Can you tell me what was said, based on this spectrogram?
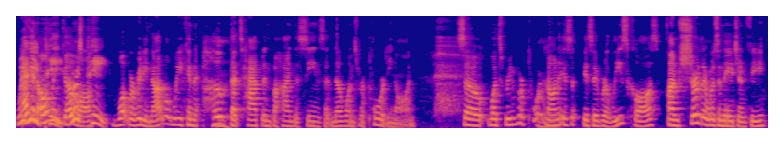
We I can only Pete. go Where's off Pete? what we're reading, not what we can hope hmm. that's happened behind the scenes that no one's reporting on. So what's being reported hmm. on is is a release clause. I'm sure there was an agent fee.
